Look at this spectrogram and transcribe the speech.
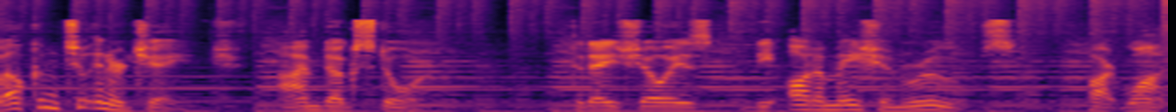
Welcome to Interchange. I'm Doug Storm. Today's show is The Automation Ruse, Part 1.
